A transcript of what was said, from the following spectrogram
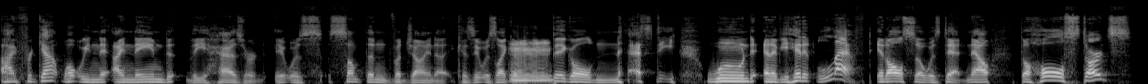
I forgot what we na- I named the hazard. It was something vagina because it was like a big old nasty wound and if you hit it left, it also was dead. Now, the hole starts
